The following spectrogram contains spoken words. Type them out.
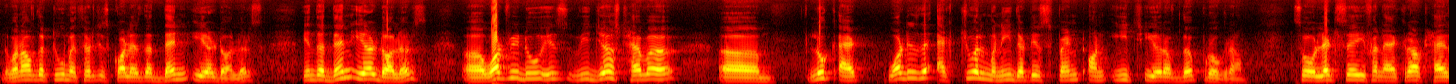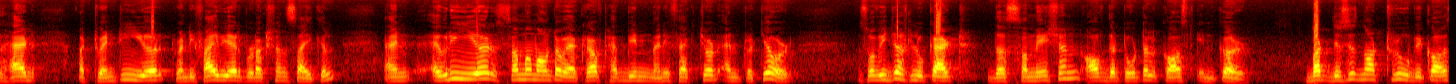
one of the two methods is called as the then year dollars. In the then year dollars, what we do is we just have a uh, look at what is the actual money that is spent on each year of the program. So, let us say if an aircraft has had a 20 year, 25 year production cycle and every year some amount of aircraft have been manufactured and procured. So, we just look at the summation of the total cost incurred, but this is not true because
